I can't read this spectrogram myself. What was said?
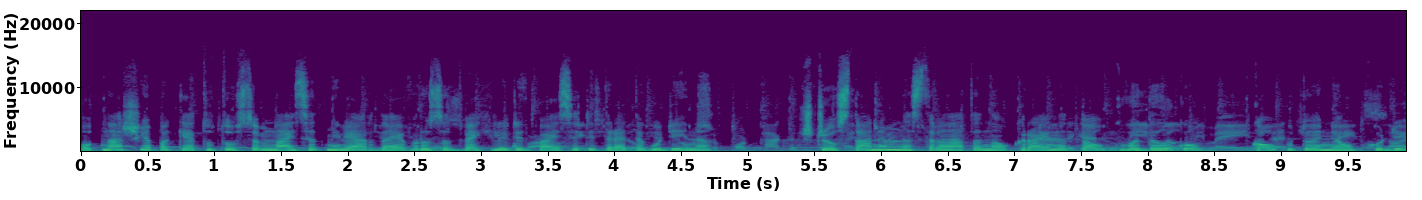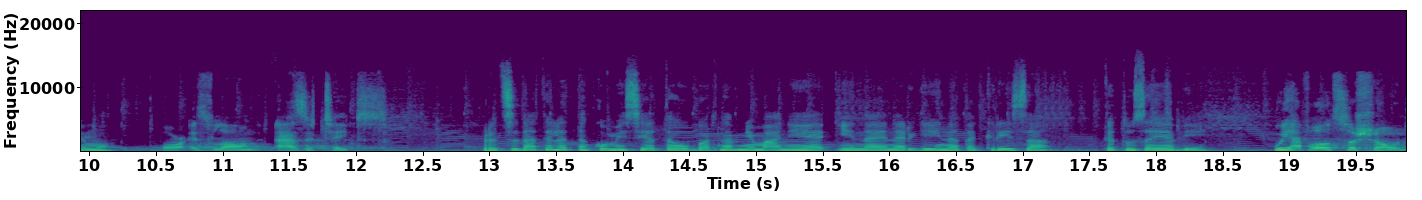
от нашия пакет от 18 милиарда евро за 2023 година. Ще останем на страната на Украина толкова дълго, колкото е необходимо. Председателят на комисията обърна внимание и на енергийната криза, като заяви We have also shown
